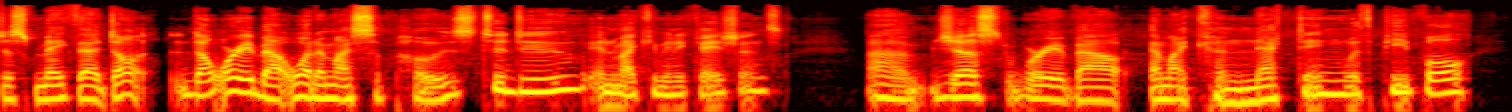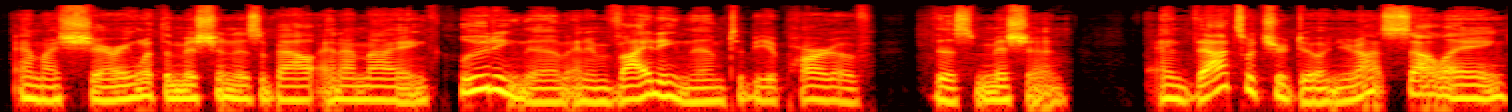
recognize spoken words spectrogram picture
Just make that. Don't don't worry about what am I supposed to do in my communications. Um, just worry about am I connecting with people? Am I sharing what the mission is about? And am I including them and inviting them to be a part of this mission? And that's what you're doing. You're not selling,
